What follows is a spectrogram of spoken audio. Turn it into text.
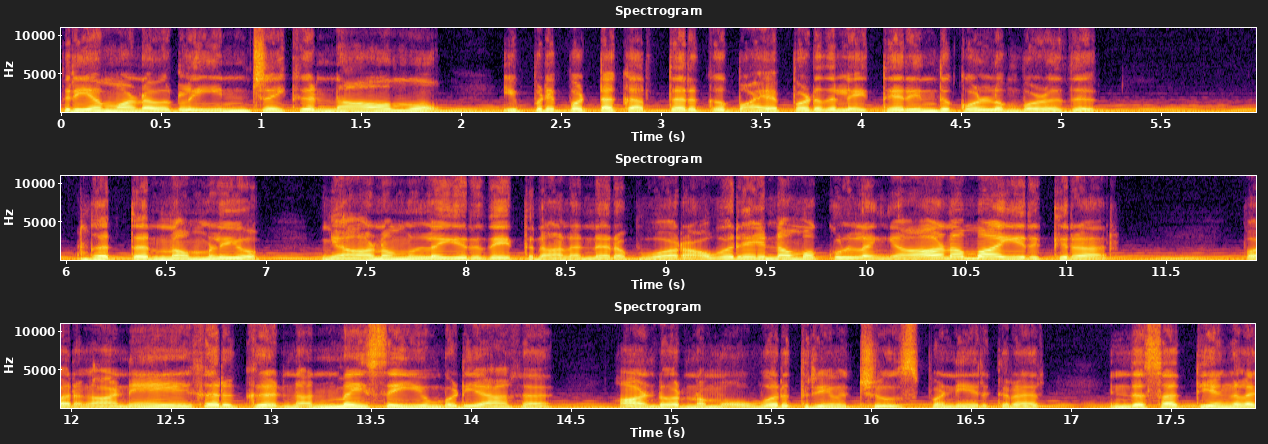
பிரியமானவர்களை இன்றைக்கு நாமும் இப்படிப்பட்ட கர்த்தருக்கு பயப்படுதலை தெரிந்து கொள்ளும் பொழுது கர்த்தர் நம்மளையும் ஞானமுள்ள இருதயத்தினால நிரப்புவார். அவரே நமக்குள்ள ஞானமாய் இருக்கிறார் பாருங்க அநேகருக்கு நன்மை செய்யும்படியாக ஆண்டவர் நம்ம ஒவ்வொருத்தரையும் சூஸ் பண்ணியிருக்கிறார். இந்த சத்தியங்களை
